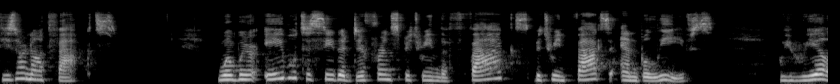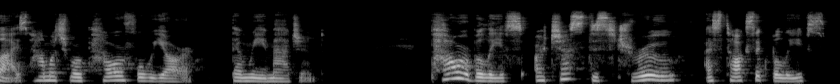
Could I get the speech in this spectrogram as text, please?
these are not facts. When we're able to see the difference between the facts between facts and beliefs we realize how much more powerful we are than we imagined power beliefs are just as true as toxic beliefs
